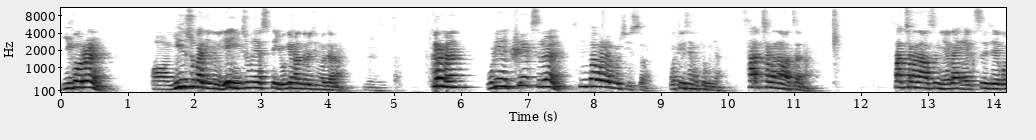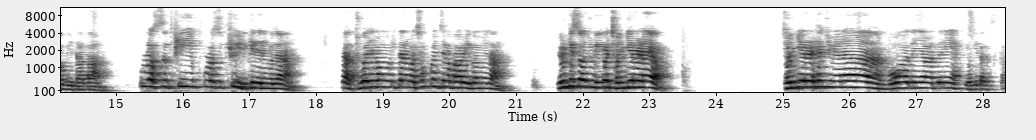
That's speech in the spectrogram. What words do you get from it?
이거를 어, 인수가 되는 거야. 얘 인수분해 했을 때 요게 만들어진 거잖아. 네. 그러면 우리는 QX를 생각을 해볼 수 있어. 어떻게 생각해 보냐? 4차가 나왔잖아. 4차가 나왔으면 얘가 X제곱에다가 플러스 P 플러스 Q 이렇게 되는 거잖아. 자, 두 가지 방법이 있다는 거 첫 번째가 바로 이겁니다. 이렇게 써주고 이걸 전개를 해요. 전개를 해주면은 뭐가 되냐 했더니 여기다가 쓸까?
